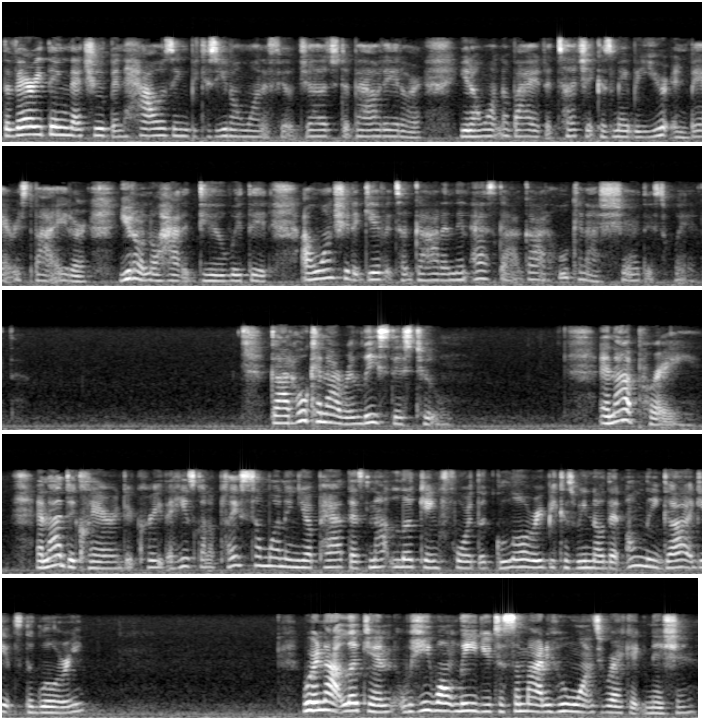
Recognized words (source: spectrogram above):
the very thing that you've been housing because you don't want to feel judged about it or you don't want nobody to touch it because maybe you're embarrassed by it or you don't know how to deal with it. I want you to give it to God and then ask God, God, who can I share this with? God, who can I release this to? And I pray and I declare and decree that He's going to place someone in your path that's not looking for the glory because we know that only God gets the glory. We're not looking, He won't lead you to somebody who wants recognition.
